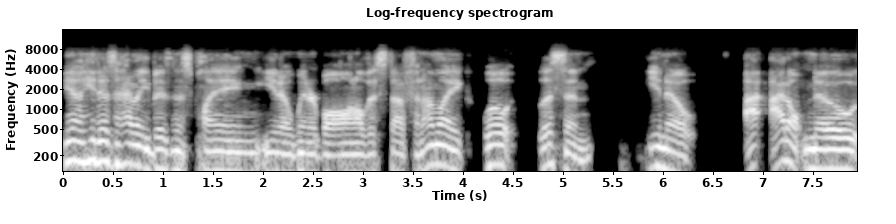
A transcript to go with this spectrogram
you know, he doesn't have any business playing, you know, winter ball and all this stuff. And I'm like, well, listen, you know, I, I don't know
